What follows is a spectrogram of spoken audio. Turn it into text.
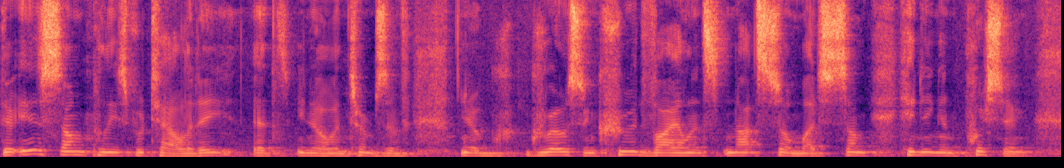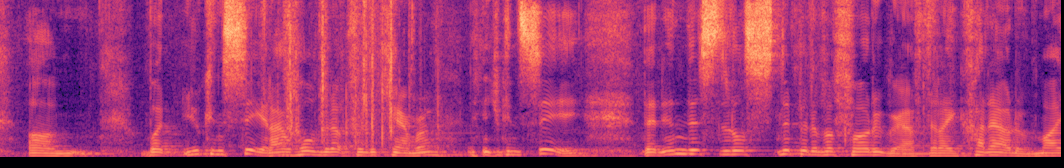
There is some police brutality, at, you know, in terms of you know gross and crude violence, not so much. Some hitting and pushing, um, but you can see, and I'll hold it up for the camera. You can see that in this little snippet of a photograph that I cut out of my,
